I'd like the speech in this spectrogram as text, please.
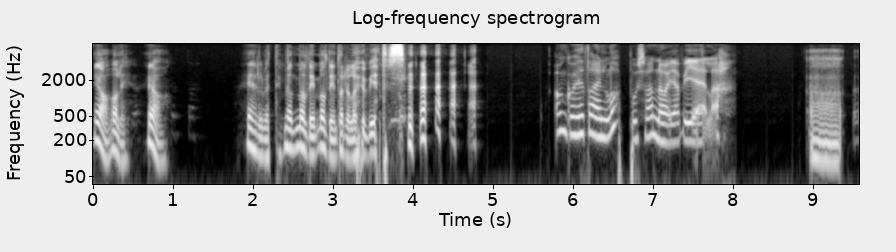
Joo, oli. Joo. Helvetti, me, me, oltiin, me oltiin todella hyviä tässä. Onko jotain loppusanoja vielä? Uh,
